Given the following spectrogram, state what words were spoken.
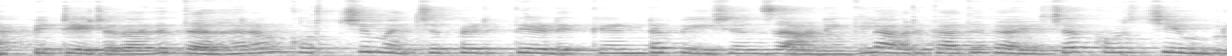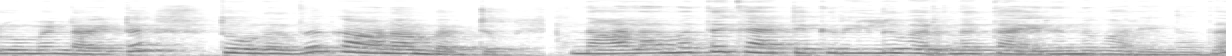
അപ്പിറ്റേറ്റ് അതായത് ദഹനം കുറച്ച് മെച്ചപ്പെടുത്തി എടുക്കേണ്ട പേഷ്യൻസ് ആണെങ്കിൽ അവർക്ക് അത് കഴിച്ചാൽ കുറച്ച് ഇമ്പ്രൂവ്മെന്റ് ആയിട്ട് തോന്നുന്നത് കാണാൻ പറ്റും. നാലാമത്തെ കാറ്റഗറിയിൽ വരുന്ന തൈര് എന്ന് പറയുന്നത്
